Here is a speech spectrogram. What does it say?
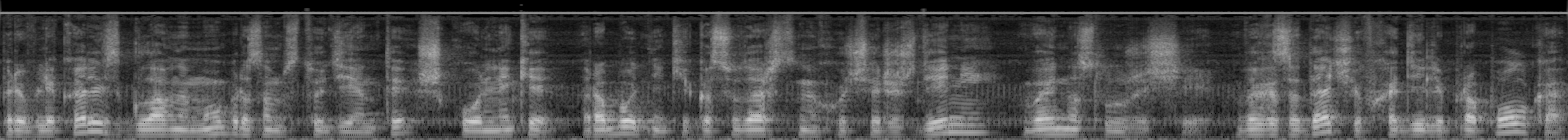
Привлекались главным образом студенты, школьники, работники государственных учреждений, военнослужащие. В их задачи входили прополка,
